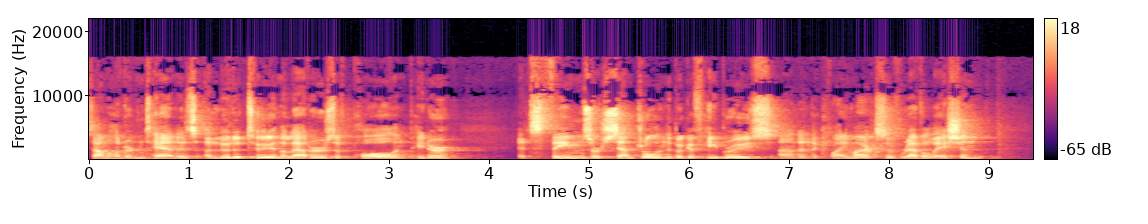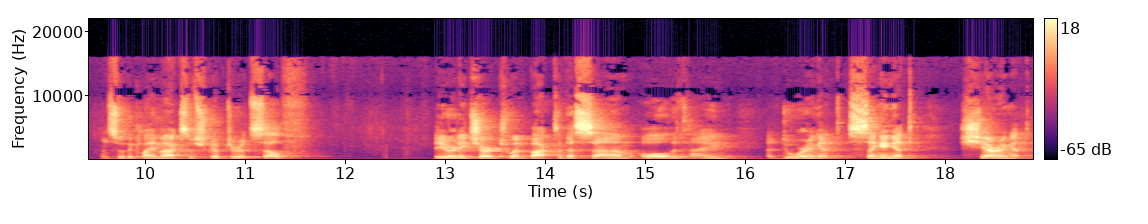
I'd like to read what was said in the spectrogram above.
Psalm 110 is alluded to in the letters of Paul and Peter. Its themes are central in the book of Hebrews and in the climax of Revelation, and so the climax of Scripture itself. The early church went back to this psalm all the time, adoring it, singing it, sharing it. And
